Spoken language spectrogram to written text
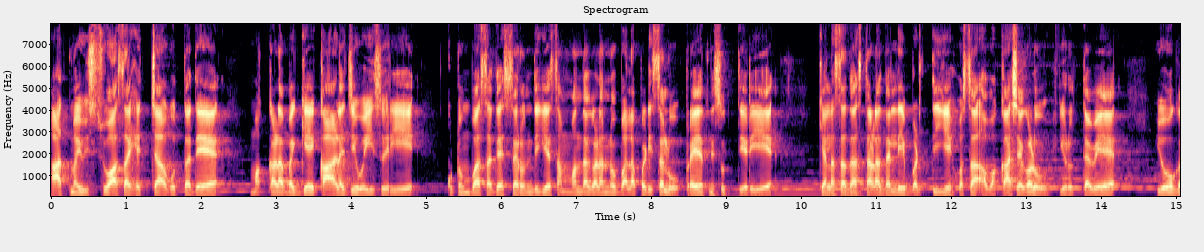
ಆತ್ಮವಿಶ್ವಾಸ ಹೆಚ್ಚಾಗುತ್ತದೆ. ಮಕ್ಕಳ ಬಗ್ಗೆ ಕಾಳಜಿ ವಹಿಸಿರಿ. ಕುಟುಂಬ ಸದಸ್ಯರೊಂದಿಗೆ ಸಂಬಂಧಗಳನ್ನು ಬಲಪಡಿಸಲು ಪ್ರಯತ್ನಿಸುತ್ತೀರಿ. ಕೆಲಸದ ಸ್ಥಳದಲ್ಲಿ ಬಡ್ತಿಗೆ ಹೊಸ ಅವಕಾಶಗಳು ಇರುತ್ತವೆ. ಯೋಗ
